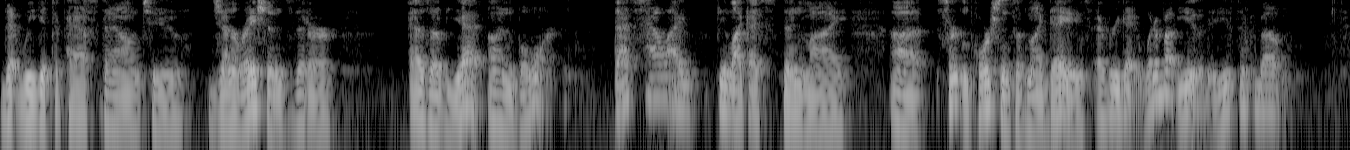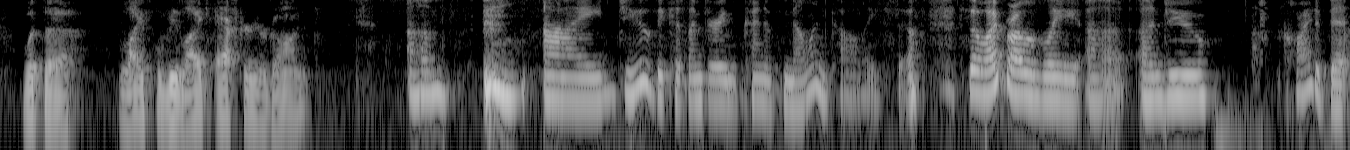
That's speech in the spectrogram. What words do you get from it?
that we get to pass down to generations that are as of yet unborn. That's how I feel like I spend my uh, certain portions of my days every day. What about you? Do you think about what the life will be like after you're gone? Um, I do because I'm very kind of melancholy. So, so I probably uh, do quite a bit.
